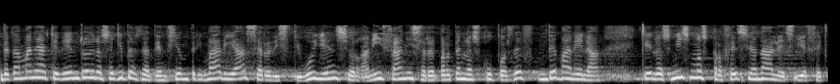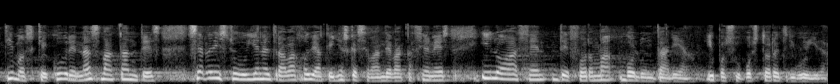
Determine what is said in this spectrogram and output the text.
De tal manera que dentro de los equipos de atención primaria se redistribuyen, se organizan y se reparten los cupos de, manera que los mismos profesionales y efectivos que cubren las vacantes se redistribuyen el trabajo de aquellos que se van de vacaciones y lo hacen de forma voluntaria y, por supuesto, retribuida.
